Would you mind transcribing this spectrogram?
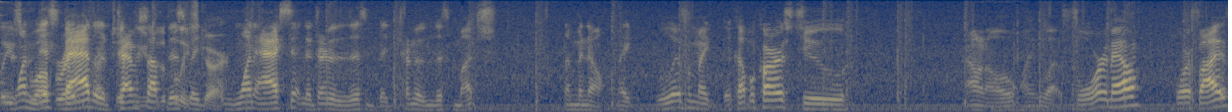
a, one this bad, like a traffic to stop this, like car. one accident that turned into this, they turned into this much? Let me know. Like, we went from like a couple cars to, I don't know, like what, four now? Four or five?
